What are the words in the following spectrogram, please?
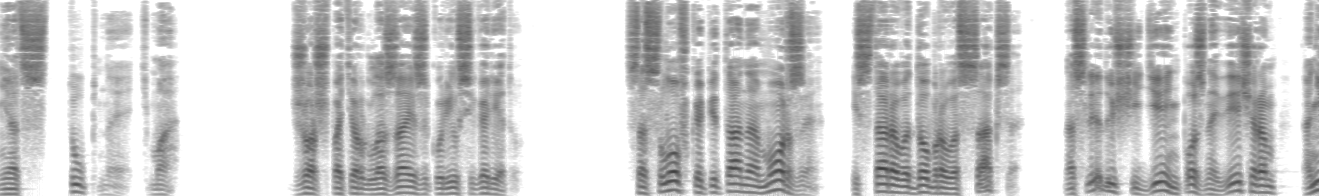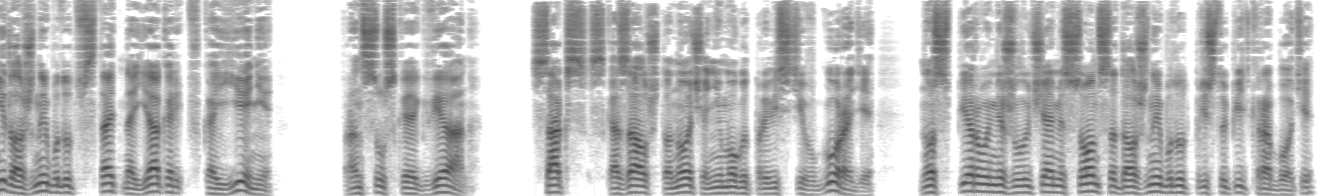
неотступная тьма. Джордж потер глаза и закурил сигарету. Со слов капитана Морзе, из старого доброго Сакса, на следующий день поздно вечером они должны будут встать на якорь в Кайене, французская Гвиана. Сакс сказал, что ночь они могут провести в городе, но с первыми же лучами солнца должны будут приступить к работе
